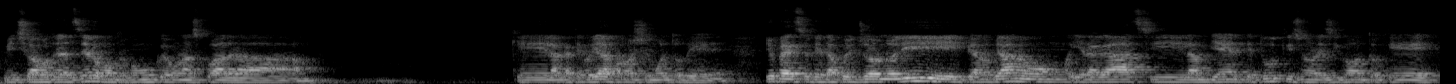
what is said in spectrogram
vincevamo 3-0 contro comunque una squadra che la categoria la conosce molto bene io penso che da quel giorno lì, piano piano, i ragazzi, l'ambiente, tutti si sono resi conto che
